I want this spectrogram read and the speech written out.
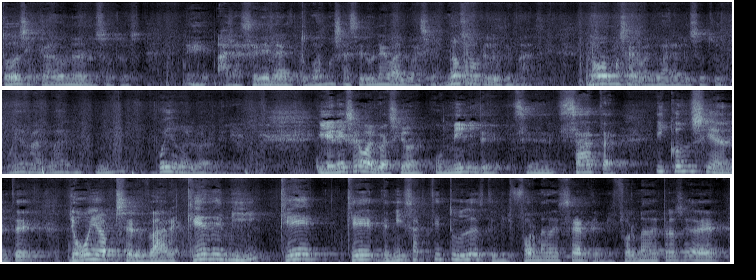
todos y cada uno de nosotros, al hacer el alto, vamos a hacer una evaluación, no sobre los demás, no vamos a evaluar a los otros, voy a evaluar, voy a evaluarme yo. Y en esa evaluación humilde, sensata y consciente, yo voy a observar qué de mí, qué, qué de mis actitudes, de mi forma de ser, de mi forma de proceder,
